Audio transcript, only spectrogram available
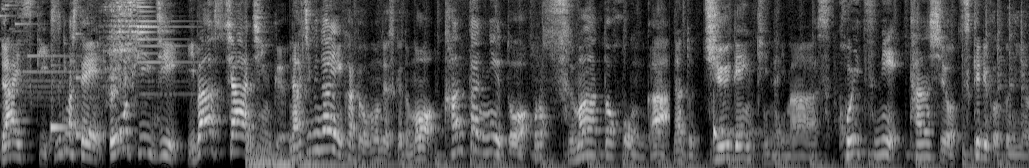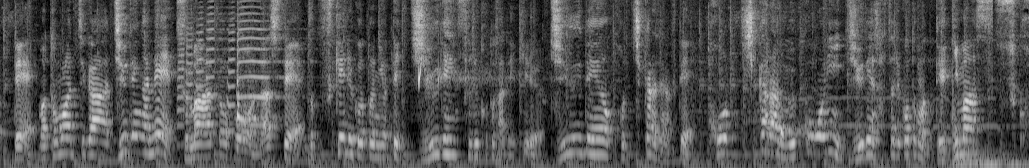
大好き。続きまして、OTG、リバースチャージング。馴染みないかと思うんですけども、簡単に言うと、このスマートフォンが、なんと充電器になります。こいつに端子をつけることによって、まあ、友達が充電がね、スマートフォンを出して、とつけることによって充電することができる。充電をこっちからじゃなくてこっちから向こうに充電させることもできます。すごい。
